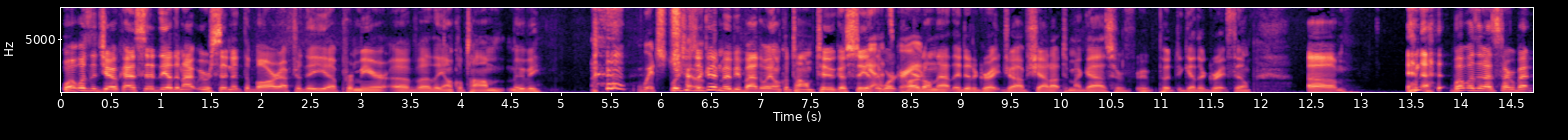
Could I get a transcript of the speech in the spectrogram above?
What was the joke I said the other night? We were sitting at the bar after the uh, premiere of uh, the Uncle Tom movie, Which which is a good movie, by the way. Uncle Tom 2. Go see it. Yeah, they worked great. hard on that. They did a great job. Shout out to my guys who, who put together a great film. Um, and uh, what was it I was talking about?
